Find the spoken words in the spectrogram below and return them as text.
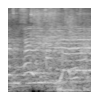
É mentira!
